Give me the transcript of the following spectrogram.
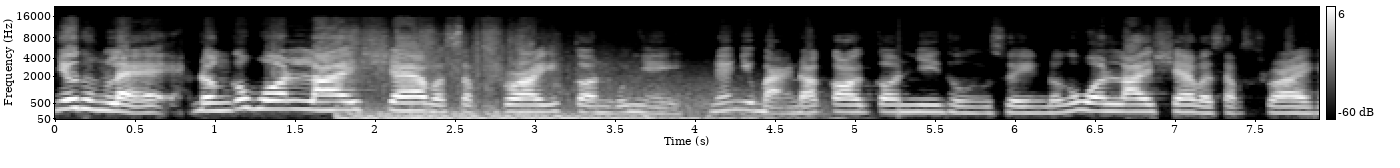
như thường lệ, đừng có quên like, share và subscribe cái kênh của nhì nếu như bạn đã coi kênh nhi thường xuyên, đừng có quên like, share và subscribe.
